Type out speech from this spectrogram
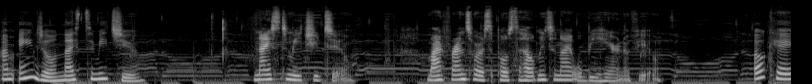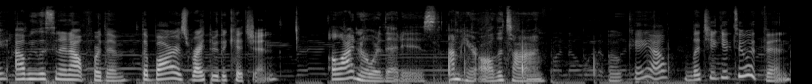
I'm Angel. Nice to meet you. Nice to meet you, too. My friends who are supposed to help me tonight will be here in a few. Okay, I'll be listening out for them. The bar is right through the kitchen. Oh, I know where that is. I'm here all the time. Okay, I'll let you get to it then.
